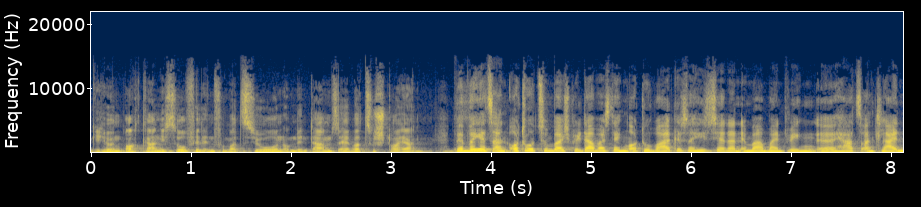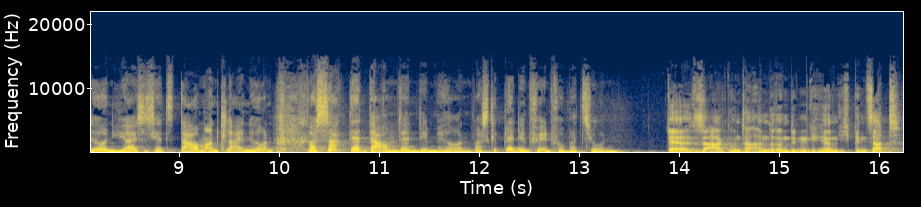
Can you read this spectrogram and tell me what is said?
Gehirn braucht gar nicht so viel Information, um den Darm selber zu steuern. Wenn wir jetzt an Otto zum Beispiel damals denken, Otto Walkes, da hieß es ja dann immer meinetwegen äh, Herz an Kleinhirn, hier heißt es jetzt Darm an Kleinhirn. Was sagt der Darm denn dem Hirn? Was gibt er dem für Informationen? Der sagt unter anderem dem Gehirn, ich bin satt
